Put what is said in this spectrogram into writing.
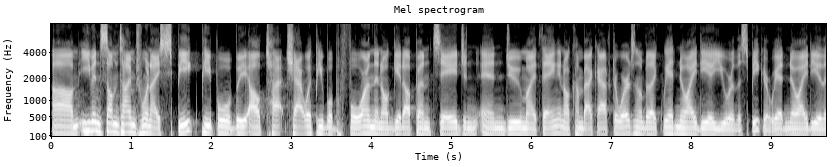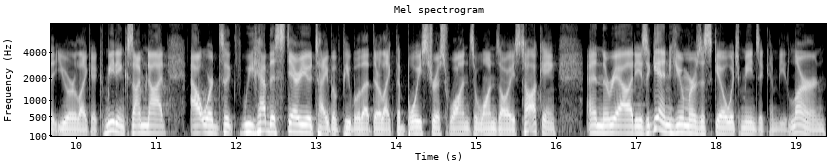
Um, even sometimes when I speak, people will be, I'll t- chat with people before and then I'll get up on stage and, and do my thing and I'll come back afterwards and they'll be like, we had no idea you were the speaker. We had no idea that you were like a comedian because I'm not outward. To, we have this stereotype of people that they're like the boisterous ones, the ones always talking. And the reality is, again, humor is a skill, which means it can be learned.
